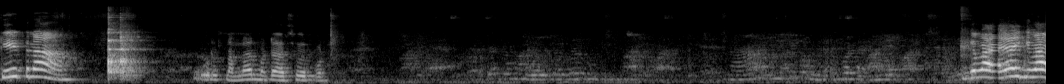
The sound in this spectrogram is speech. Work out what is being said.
கீர்த்தனா. ஒரு டம்ளர் மட்டும் அரிசி ஒரு போடும் இங்க வா ஏ இங்க வா.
